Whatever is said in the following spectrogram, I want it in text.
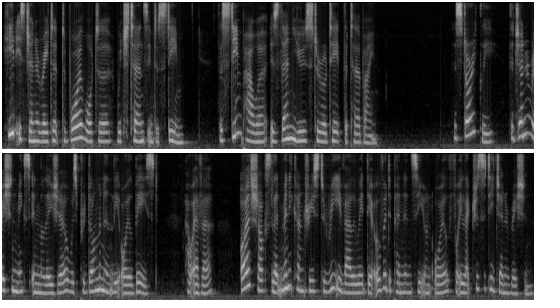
heat is generated to boil water which turns into steam. The steam power is then used to rotate the turbine. Historically, the generation mix in Malaysia was predominantly oil-based. However, oil shocks led many countries to re-evaluate their over-dependency on oil for electricity generation.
